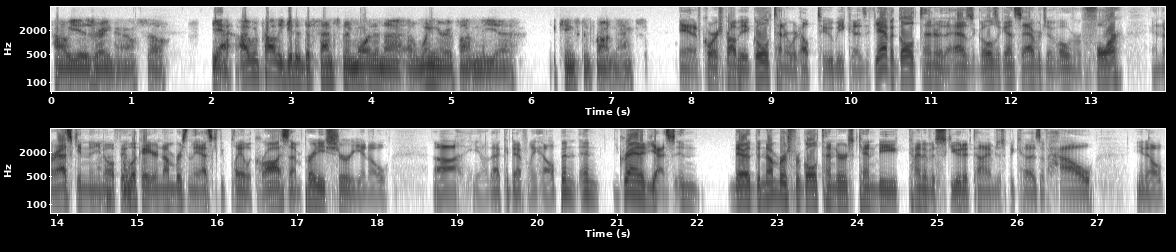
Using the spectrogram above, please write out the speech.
how he is right now. So, yeah, I would probably get a defenseman more than a, a winger if I'm the, uh, the Kingston Frontenacs. And of course, probably a goaltender would help too, because if you have a goaltender that has a goals against average of over four, and they're asking, you know, if they look at your numbers and they ask if you play lacrosse, I'm pretty sure, you know, uh, you know that could definitely help. And and granted, yes, and there the numbers for goaltenders can be kind of skewed at times just because of how, you know,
